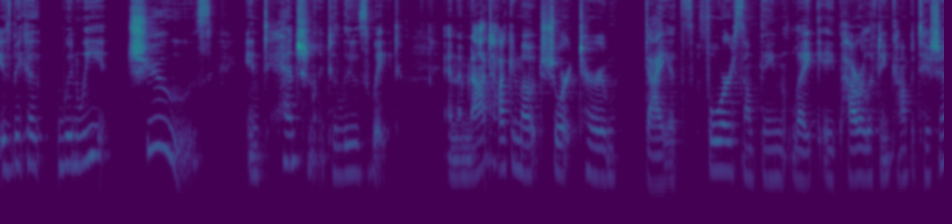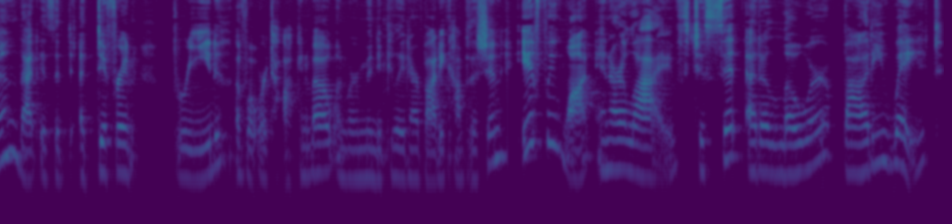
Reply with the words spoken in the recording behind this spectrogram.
is because when we choose intentionally to lose weight, and I'm not talking about short term diets for something like a powerlifting competition, that is a, a different breed of what we're talking about when we're manipulating our body composition. If we want in our lives to sit at a lower body weight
